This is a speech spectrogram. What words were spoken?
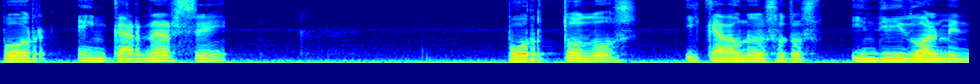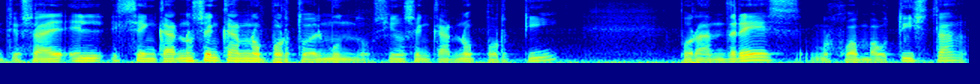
por encarnarse por todos y cada uno de nosotros individualmente. O sea, él se encarnó, no se encarnó por todo el mundo, sino se encarnó por ti, por Andrés, por Juan Bautista,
